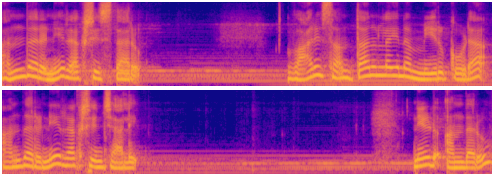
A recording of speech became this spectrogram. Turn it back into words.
అందరినీ రక్షిస్తారు. వారి సంతానులైన మీరు కూడా అందరినీ రక్షించాలి. నేడు అందరూ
